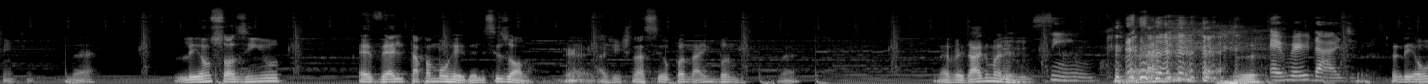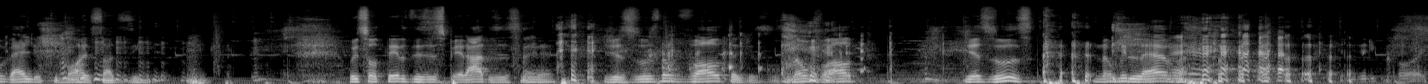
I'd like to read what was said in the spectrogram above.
sim, sim. né? Leão sozinho é velho e tá pra morrer, daí ele se isola. né? A gente nasceu pra andar em bando, né? Não é verdade, Maria? Sim. é verdade. Leão velho que morre sozinho. Os solteiros desesperados, assim, né? Jesus não volta, Jesus, não volta. Jesus, não me leva. Misericórdia.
